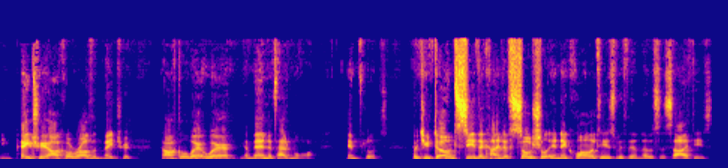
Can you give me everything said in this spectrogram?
being patriarchal rather than matriarchal, where, where men have had more influence. But you don't see the kind of social inequalities within those societies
